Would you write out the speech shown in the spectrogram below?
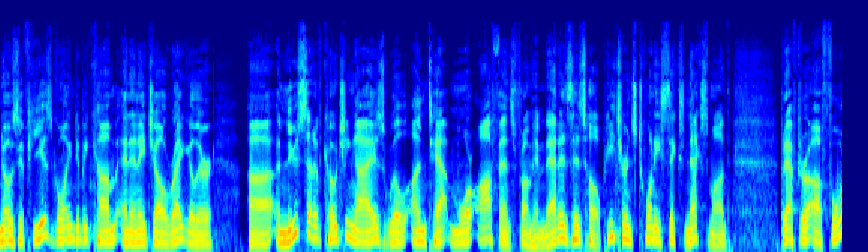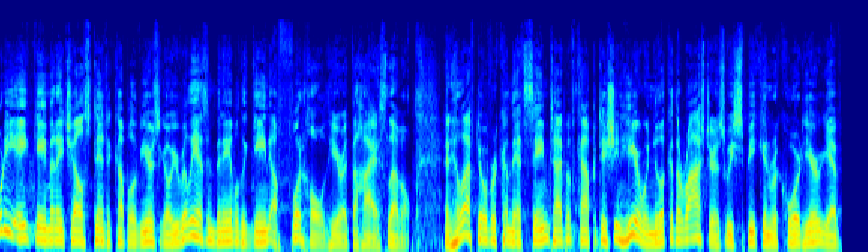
knows if he is going to become an NHL regular, uh, a new set of coaching eyes will untap more offense from him. That is his hope. He turns 26 next month. But after a 48 game NHL stint a couple of years ago, he really hasn't been able to gain a foothold here at the highest level. And he'll have to overcome that same type of competition here when you look at the roster as we speak and record here. You have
